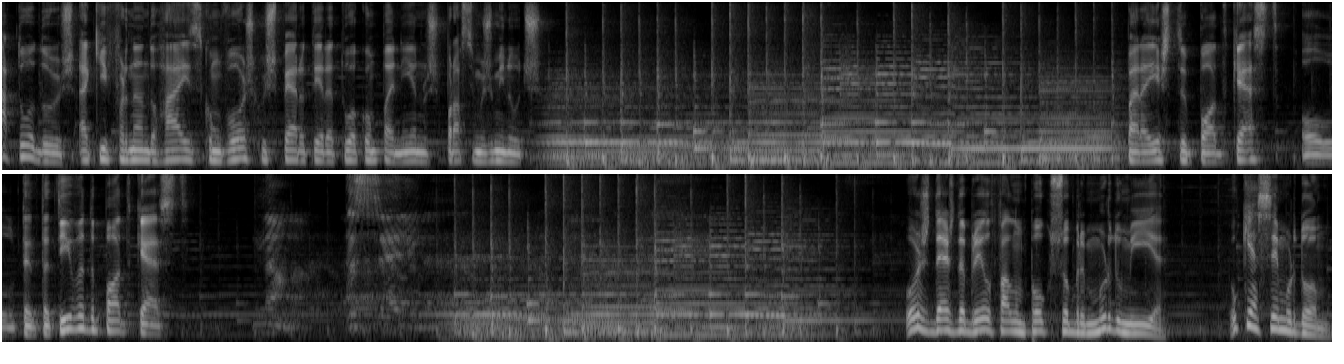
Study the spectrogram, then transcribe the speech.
a todos, aqui Fernando Reis convosco, espero ter a tua companhia nos próximos minutos. Para este podcast, ou tentativa de podcast. Não, a sério. Hoje, 10 de Abril, fala um pouco sobre mordomia. O que é ser mordomo?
